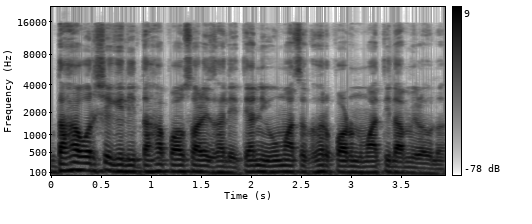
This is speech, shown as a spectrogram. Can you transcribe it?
दहा वर्षे गेली दहा पावसाळे झाले त्यांनी उमाचं घर पाडून मातीला मिळवलं.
